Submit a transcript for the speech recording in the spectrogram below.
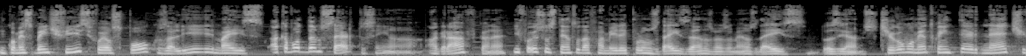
um começo bem difícil, foi aos poucos ali, mas acabou dando certo, assim, a, a gráfica, né? E foi o sustento da família por uns 10 anos, mais ou menos, 10, 12 anos. Chegou um momento que a internet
